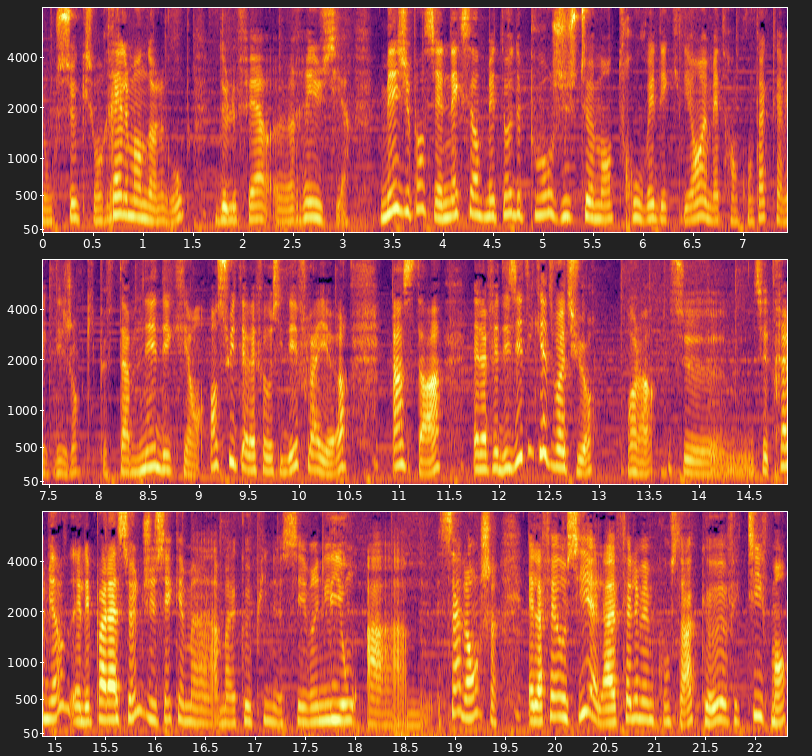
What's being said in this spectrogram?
donc ceux qui sont réellement dans le groupe, de le faire réussir. Mais je pense qu'il y a une excellente méthode pour justement trouver des clients et mettre en contact avec des gens qui peuvent t'amener des clients. Ensuite, elle a fait aussi des flyers, Insta, elle a fait des étiquettes voitures. Voilà, c'est très bien. Elle n'est pas la seule. Je sais que ma, copine Séverine Lyon à Salanche, elle a fait aussi, elle a fait le même constat que effectivement,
